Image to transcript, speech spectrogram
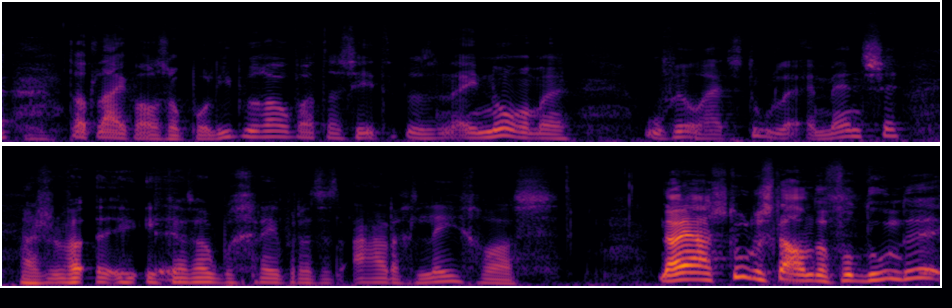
dat lijkt wel zo'n politbureau wat daar zit. Dat is een enorme hoeveelheid stoelen en mensen. Maar ik had ook begrepen dat het aardig leeg was. Nou ja, stoelen staan er voldoende.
